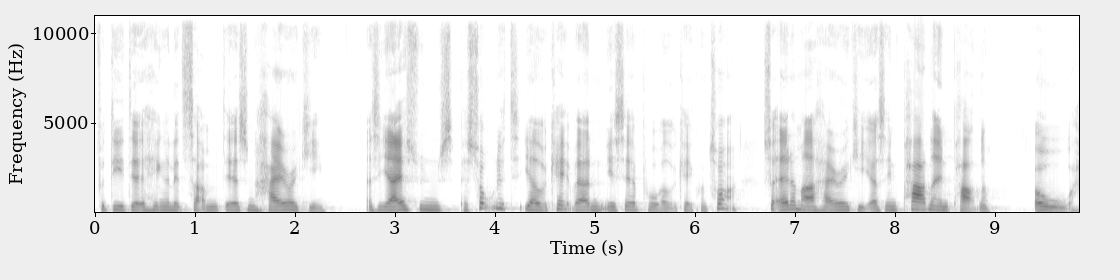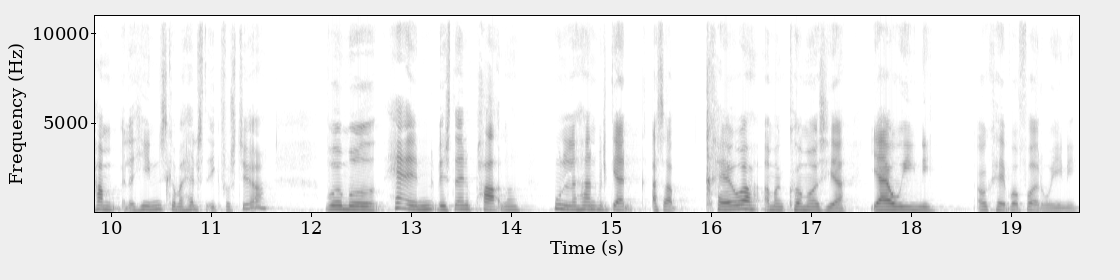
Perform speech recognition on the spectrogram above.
fordi det hænger lidt sammen, det er sådan en hierarchy. Altså jeg synes personligt i advokatverdenen, jeg ser på advokatkontor, så er der meget hierarki. Altså en partner er en partner. Og ham eller hende skal man helst ikke forstyrre. Hvorimod herinde, hvis der er en partner, hun eller han vil gerne, altså kræver, at man kommer og siger, jeg er uenig. Okay, hvorfor er du uenig?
